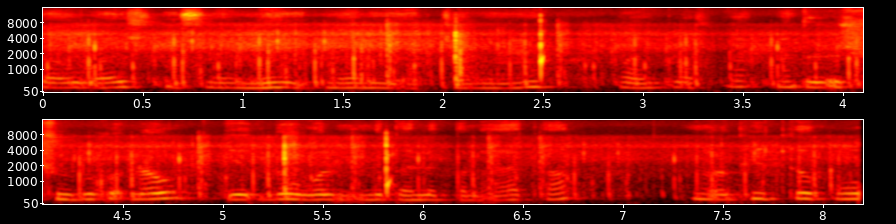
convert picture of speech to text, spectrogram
बता देता हूँ गाइस इसमें नहीं भी अच्छा नहीं है माइनक्राफ्ट में मैं तो शुरू कर रहा हूँ एक दो वर्ल्ड मैंने पहले बनाया था और अभी तो वो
